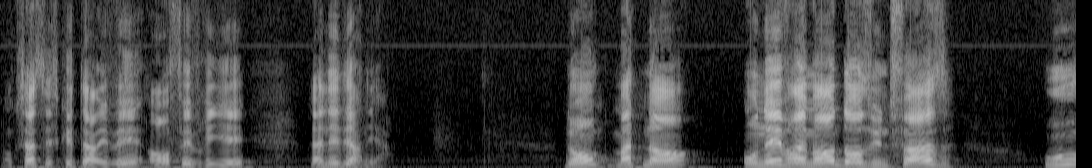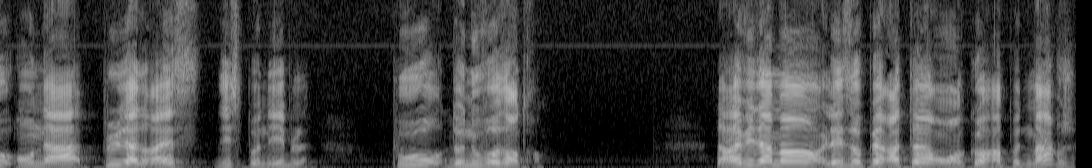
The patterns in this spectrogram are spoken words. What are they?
Donc ça, c'est ce qui est arrivé en février l'année dernière. Donc maintenant, on est vraiment dans une phase où on n'a plus d'adresses disponibles pour de nouveaux entrants. Alors évidemment, les opérateurs ont encore un peu de marge,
